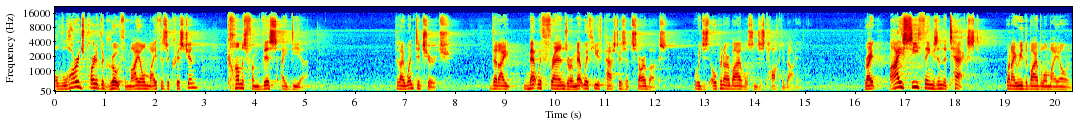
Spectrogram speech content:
A large part of the growth in my own life as a Christian comes from this idea that I went to church, that I met with friends or met with youth pastors at Starbucks, and we just opened our Bibles and just talked about it. Right? I see things in the text when I read the Bible on my own.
